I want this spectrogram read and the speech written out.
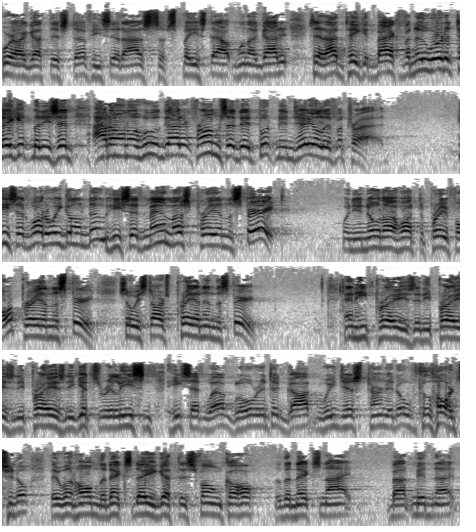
where I got this stuff. He said, I was spaced out when I got it. He said, I'd take it back if I knew where to take it, but he said, I don't know who got it from. He said, they'd put me in jail if I tried. He said, What are we going to do? He said, Man, let's pray in the Spirit. When you know not what to pray for, pray in the Spirit. So he starts praying in the Spirit. And he prays and he prays and he prays and he gets a release. And he said, Well, glory to God, we just turned it over to the Lord. You know, they went home the next day. He got this phone call, the next night, about midnight,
